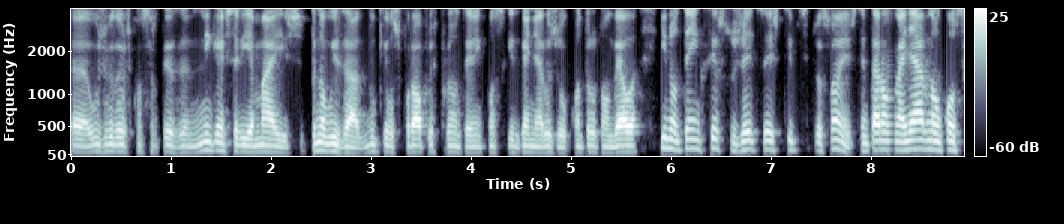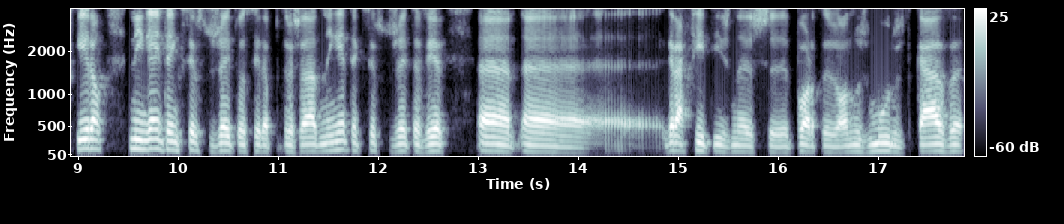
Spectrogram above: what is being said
Uh, os jogadores, com certeza, ninguém estaria mais penalizado do que eles próprios por não terem conseguido ganhar o jogo contra o Tondela e não têm que ser sujeitos a este tipo de situações. Tentaram ganhar, não conseguiram, ninguém tem que ser sujeito a ser apedrejado, ninguém tem que ser sujeito a ver uh, uh, grafites nas portas ou nos muros de casa,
